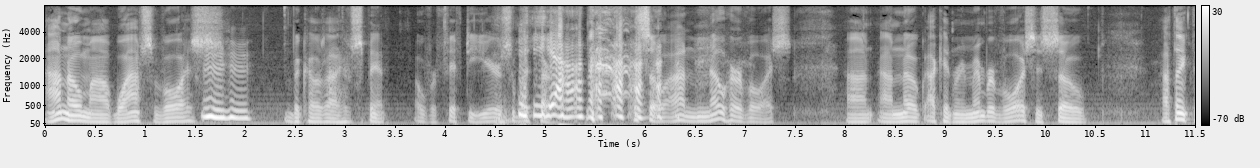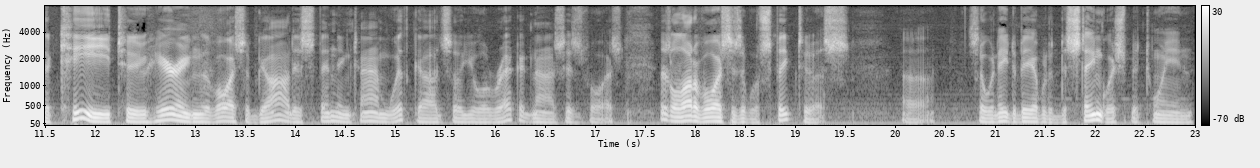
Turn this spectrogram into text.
I know my wife's voice Mm-hmm. because I have spent over 50 years with her. Yeah. so I know her voice. I, I know I can remember voices. So I think the key to hearing the voice of God is spending time with God so you will recognize His voice. There's a lot of voices that will speak to us. Uh, so we need to be able to distinguish between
